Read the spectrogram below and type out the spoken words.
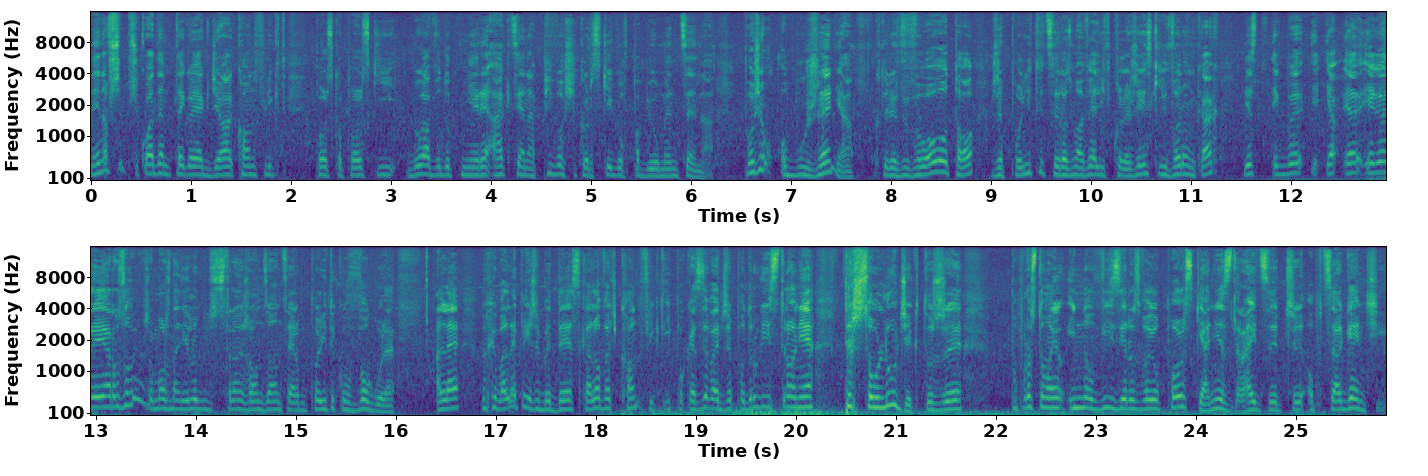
Najnowszym przykładem tego, jak działa konflikt polsko-polski, była według mnie reakcja na piwo Sikorskiego w pubie Mencena. Poziom oburzenia, które wywołało to, że politycy rozmawiali w koleżeńskich warunkach, jest jakby. Ja, ja, ja, ja rozumiem, że można nie lubić strony rządzącej albo polityków w ogóle, ale no chyba lepiej, żeby deeskalować konflikt i pokazywać, że po drugiej stronie też są ludzie, którzy po prostu mają inną wizję rozwoju Polski, a nie zdrajcy czy obcy agenci.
